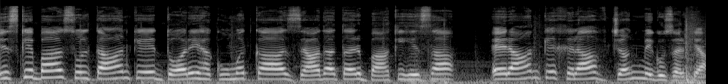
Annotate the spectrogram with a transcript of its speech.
इसके बाद सुल्तान के दौरे हुकूमत का ज़्यादातर बाकी हिस्सा ईरान के खिलाफ जंग में गुजर गया,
